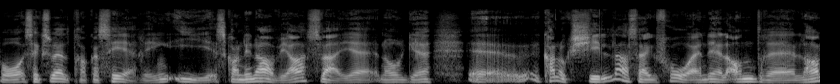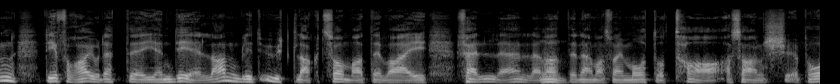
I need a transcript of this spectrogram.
på seksuell trakassering i Skandinavia, Sverige, Norge, kan nok skille seg fra en del andre land. Derfor har jo dette i en del land blitt utlagt som at det var ei felle, eller mm. at det nærmest var en måte å ta Assange på.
